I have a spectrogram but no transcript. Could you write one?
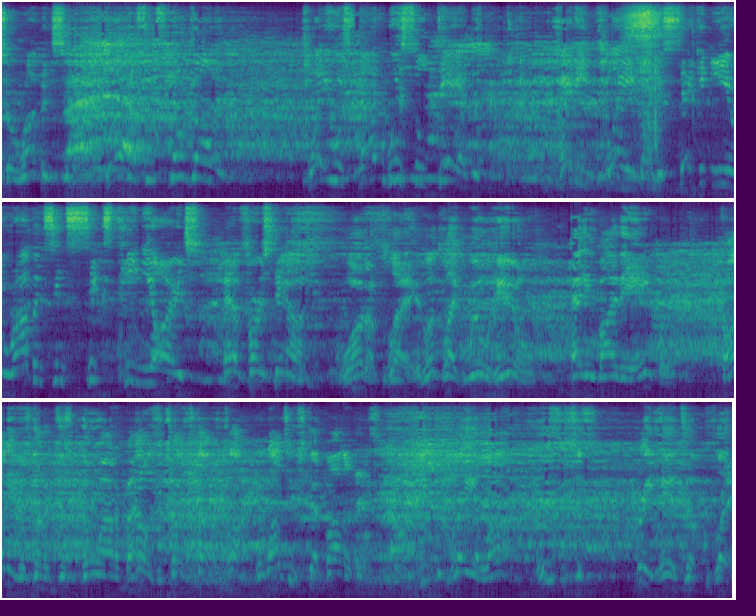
to Robinson. Robinson still going. Play was not whistled dead. Heading play by the second year Robinson, 16 yards and a first down. What a play. It looked like Will Hill heading by the ankle. Thought he was going to just go out of bounds and try to stop the clock. But watch him step out of this. Keep the play alive. This is just great heads up play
